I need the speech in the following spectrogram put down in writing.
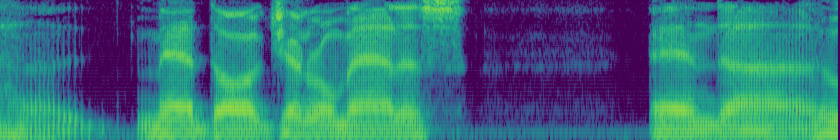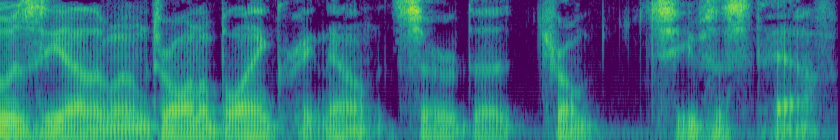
uh, Mad Dog General Mattis, and uh, who was the other one? I'm drawing a blank right now. That served uh, Trump chief of staff.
